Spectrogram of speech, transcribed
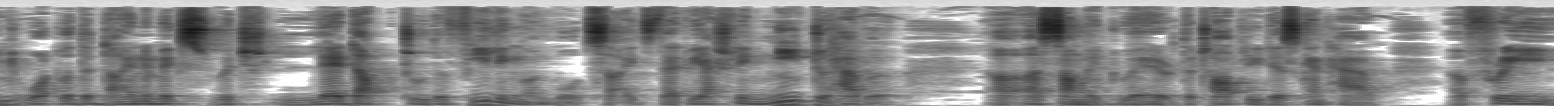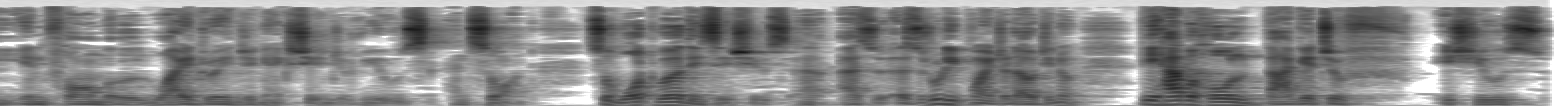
into what were the dynamics which led up to the feeling on both sides that we actually need to have a, a summit where the top leaders can have a free, informal, wide-ranging exchange of views and so on. So, what were these issues? Uh, as, as Rudy pointed out, you know, we have a whole baggage of issues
